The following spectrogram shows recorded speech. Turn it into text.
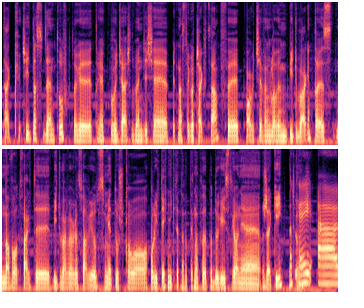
Tak, czyli dla studentów, który, tak jak powiedziałaś, odbędzie się 15 czerwca w porcie węglowym Beach Bar. To jest nowo otwarty Beach Bar we Wrocławiu, w sumie tuż koło Politechniki, tak, tak naprawdę po drugiej stronie rzeki. Okej, okay, a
